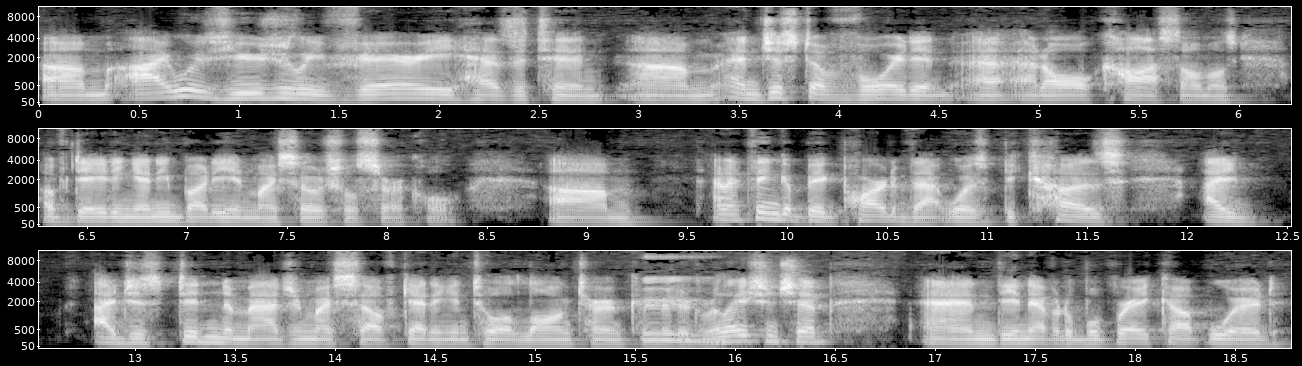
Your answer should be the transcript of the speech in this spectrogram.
um, I was usually very hesitant um, and just avoidant at, at all costs, almost, of dating anybody in my social circle. Um, and I think a big part of that was because I I just didn't imagine myself getting into a long term committed relationship, and the inevitable breakup would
